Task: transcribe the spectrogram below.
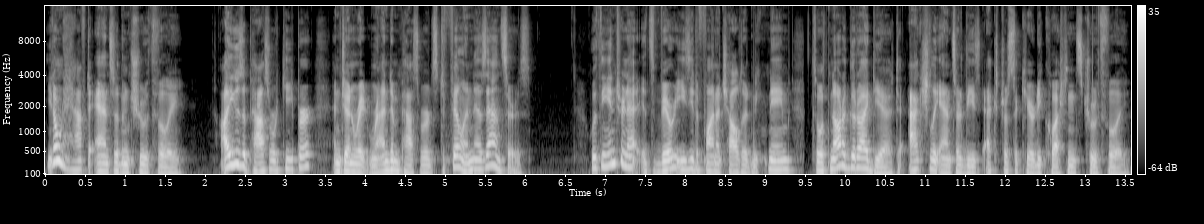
you don't have to answer them truthfully. I use a password keeper and generate random passwords to fill in as answers. With the internet, it's very easy to find a childhood nickname, so it's not a good idea to actually answer these extra security questions truthfully.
